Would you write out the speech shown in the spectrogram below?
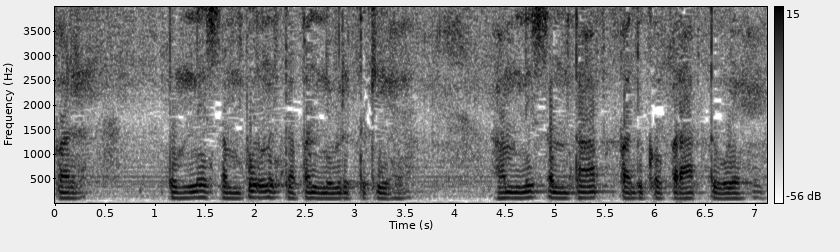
पर तुमने संपूर्ण तपन निवृत्त की है। हम निसंताप पद को प्राप्त हुए हैं।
